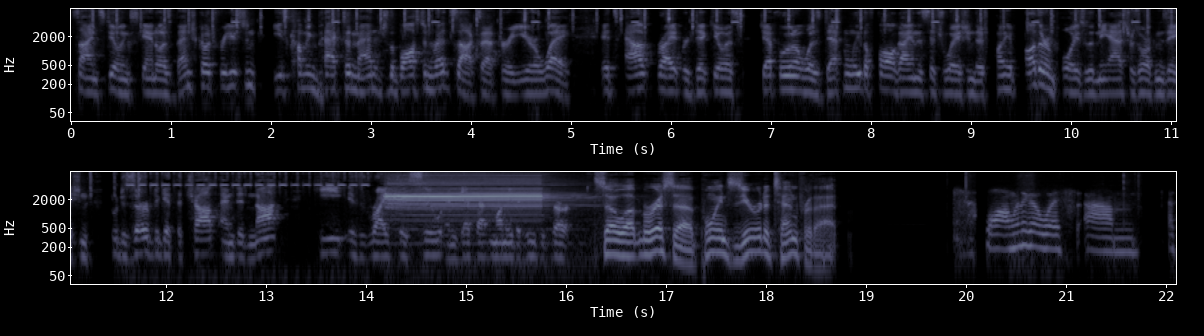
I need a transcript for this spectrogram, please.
sign stealing scandal as bench coach for Houston. He's coming back to manage the Boston Red Sox after a year away. It's outright ridiculous. Jeff Luhnow was definitely the fall guy in the situation. There's plenty of other employees within the Astros organization who deserve to get the chop and did not. He is right to sue and get that money that he deserves. So, uh, Marissa, points zero to 10 for that. Well, I'm gonna go with um, a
